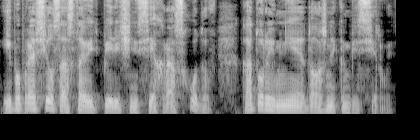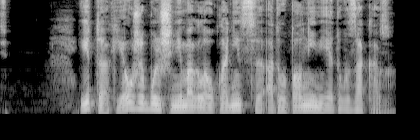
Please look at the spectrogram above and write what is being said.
и попросил составить перечень всех расходов, которые мне должны компенсировать. Итак, я уже больше не могла уклониться от выполнения этого заказа.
